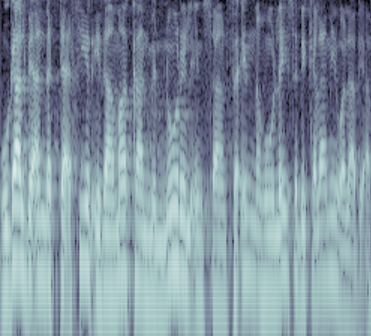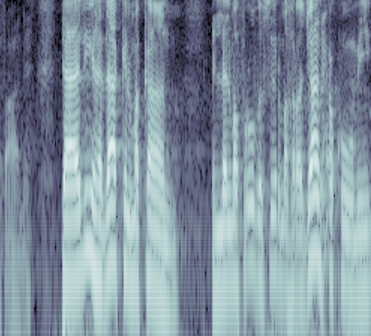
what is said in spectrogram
وقال بأن التأثير إذا ما كان من نور الإنسان فإنه ليس بكلامه ولا بأفعاله. تالي هذاك المكان إلا المفروض يصير مهرجان حكومي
